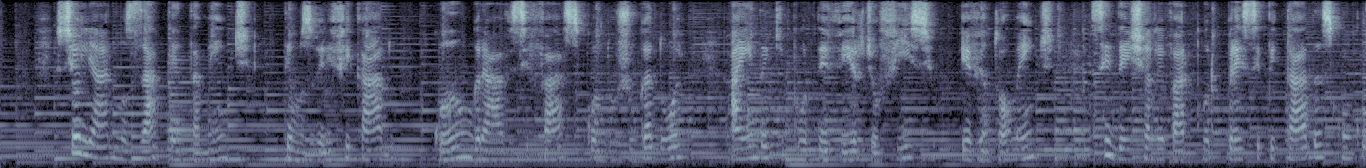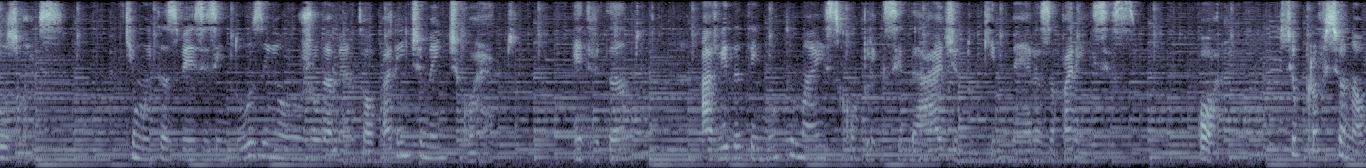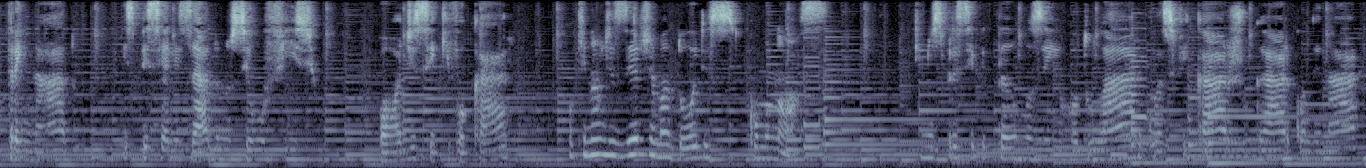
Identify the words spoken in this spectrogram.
Se olharmos atentamente, temos verificado quão grave se faz quando o julgador, ainda que por dever de ofício, eventualmente, se deixa levar por precipitadas conclusões, que muitas vezes induzem a um julgamento aparentemente correto. Entretanto, a vida tem muito mais complexidade do que meras aparências. Ora, se o profissional treinado, especializado no seu ofício, pode se equivocar, o que não dizer de amadores como nós, que nos precipitamos em rotular, classificar, julgar, condenar,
